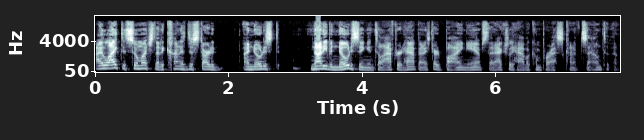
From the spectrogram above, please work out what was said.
I liked it so much that it kind of just started. I noticed, not even noticing until after it happened, I started buying amps that actually have a compressed kind of sound to them.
